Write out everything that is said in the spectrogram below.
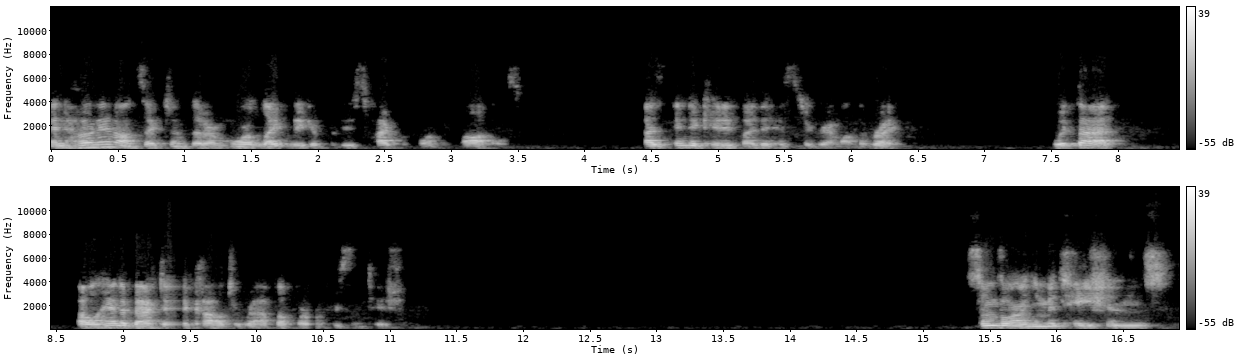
and hone in on sections that are more likely to produce high-performing models, as indicated by the histogram on the right. With that, I will hand it back to Kyle to wrap up our presentation. Some of our limitations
